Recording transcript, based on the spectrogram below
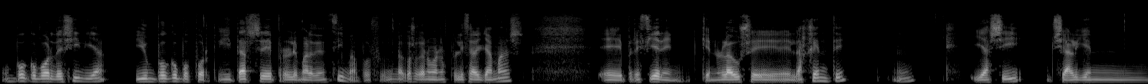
un poco por desidia y un poco pues por quitarse problemas de encima, pues una cosa que no van a actualizar ya más, eh, prefieren que no la use la gente y así si alguien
